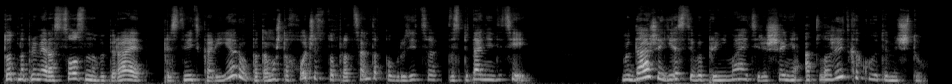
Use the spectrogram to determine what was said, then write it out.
Кто-то, например, осознанно выбирает приостановить карьеру, потому что хочет 100% погрузиться в воспитание детей. Но даже если вы принимаете решение отложить какую-то мечту,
